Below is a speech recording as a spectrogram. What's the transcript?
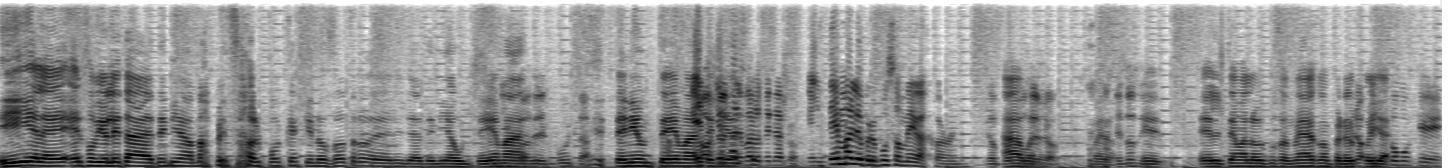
Y el elfo violeta tenía más pensado el podcast que nosotros, él ya tenía un tema, Hijo de puta. tenía un tema, El No, yo tenía... el tema lo tenía yo. El tema lo propuso Megahorn. Lo Ah, propuse bueno. yo. Bueno, Eso sí. eh, el tema lo puso el Megajon, pero él Pero fue es ya... como que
